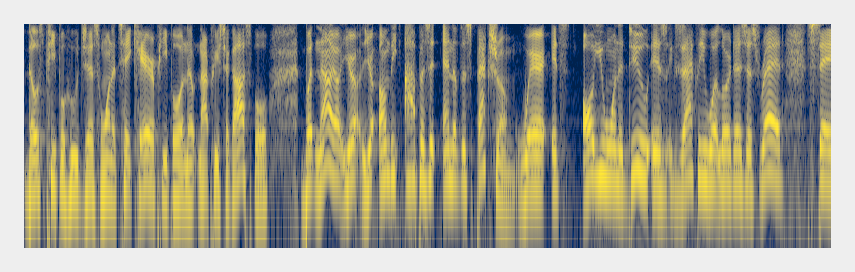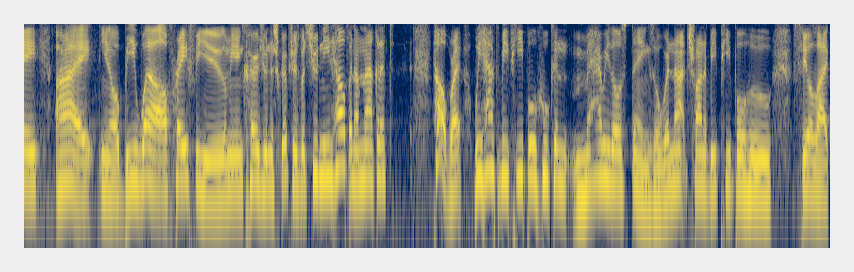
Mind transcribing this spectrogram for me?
those people who just want to take care of people and not preach the gospel but now you're you're on the opposite end of the spectrum where it's all you want to do is exactly what Lord has just read. Say, all right, you know, be well, pray for you. Let me encourage you in the scriptures, but you need help, and I'm not going to help, right? We have to be people who can marry those things, or we're not trying to be people who feel like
